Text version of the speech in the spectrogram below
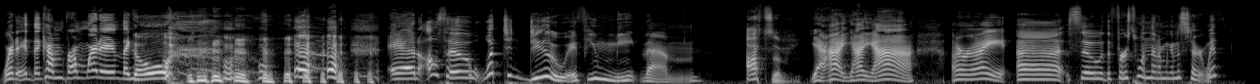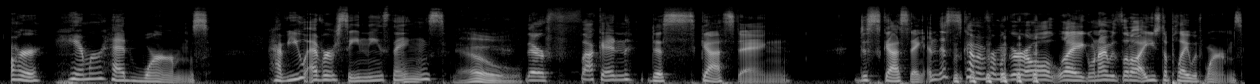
where did they come from where did they go and also what to do if you meet them Awesome. yeah yeah yeah all right uh so the first one that i'm gonna start with are hammerhead worms have you ever seen these things No. they're fucking disgusting. Disgusting. And this is coming from a girl, like, when I was little, I used to play with worms.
